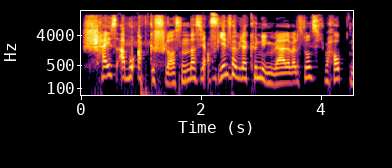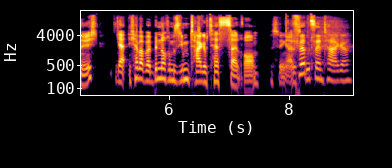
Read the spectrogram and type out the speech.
Scheiß-Abo abgeschlossen, dass ich auf jeden Fall wieder kündigen werde, weil das lohnt sich überhaupt nicht. Ja, ich habe aber bin noch im sieben Tage Testzeitraum. Deswegen alles gut. 14 Tage.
